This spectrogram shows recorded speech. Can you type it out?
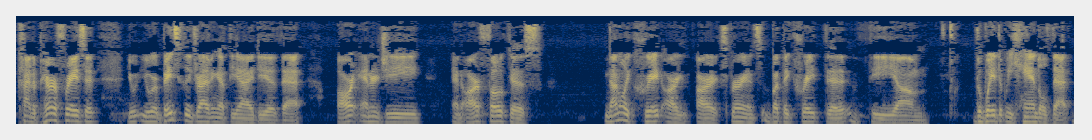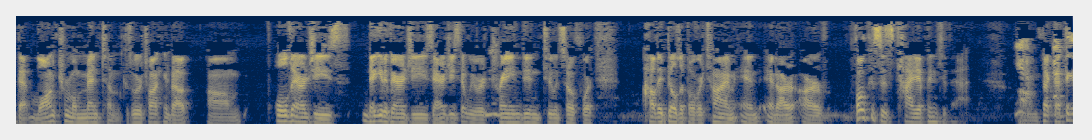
kind of paraphrase it, you, you were basically driving at the idea that our energy and our focus not only create our, our experience, but they create the, the, um, the way that we handle that, that long-term momentum. Cause we were talking about, um, old energies, negative energies, energies that we were trained into and so forth, how they build up over time and, and our, our focuses tie up into that. Yeah. Um, in fact, I think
